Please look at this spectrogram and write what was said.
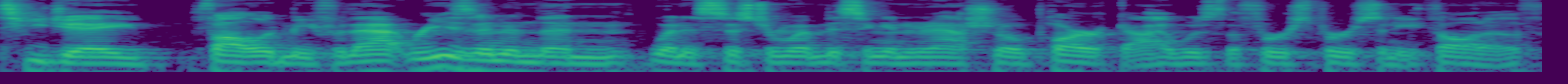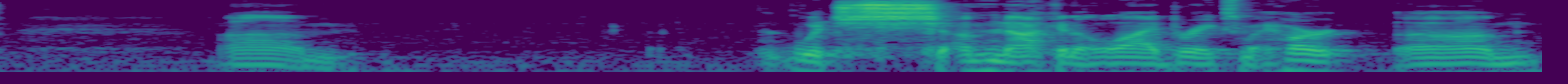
TJ followed me for that reason. And then when his sister went missing in a national park, I was the first person he thought of. Um, which I'm not going to lie breaks my heart. Um,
